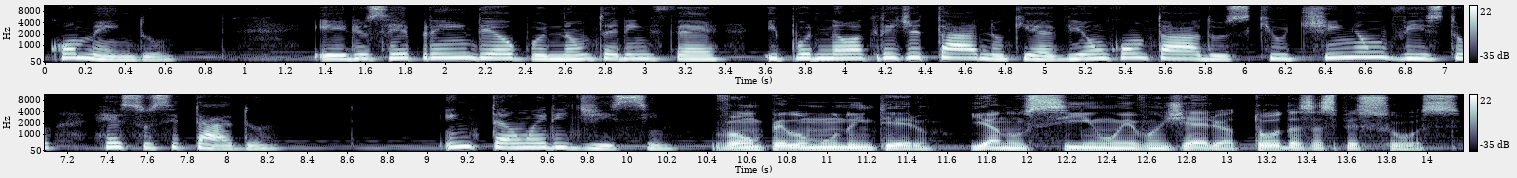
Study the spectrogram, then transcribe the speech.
comendo. Ele os repreendeu por não terem fé e por não acreditar no que haviam contado os que o tinham visto ressuscitado. Então ele disse: Vão pelo mundo inteiro e anunciem o evangelho a todas as pessoas.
